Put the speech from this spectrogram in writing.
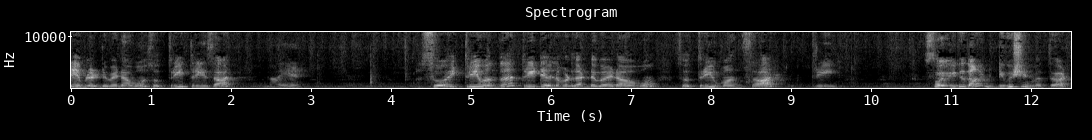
டேபிள் டிவைட் ஆகும் so three threes are nine so three வந்து த்ரீ டேபிளில் மட்டும் தான் டிவைட் ஆகும். So three ones are three so இதுதான் டிவிஷன் மெத்தட்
